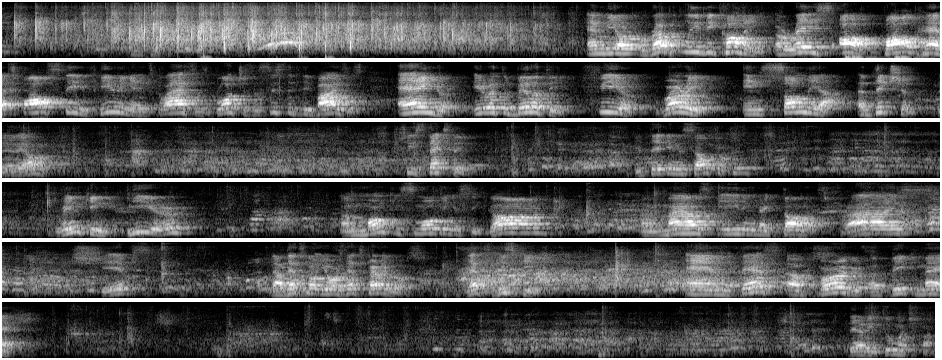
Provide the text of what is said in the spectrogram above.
and we are rapidly becoming a race of bald heads, false teeth, hearing aids, glasses, blotches, assistive devices, anger, irritability, fear, worry, insomnia, addiction. There they are. She's texting. You taking a selfie too? Drinking beer, a monkey smoking a cigar, a mouse eating McDonald's fries, chips. Now that's not yours, that's Perego's. That's whiskey. And that's a burger, a Big Mac. They're having too much fun.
